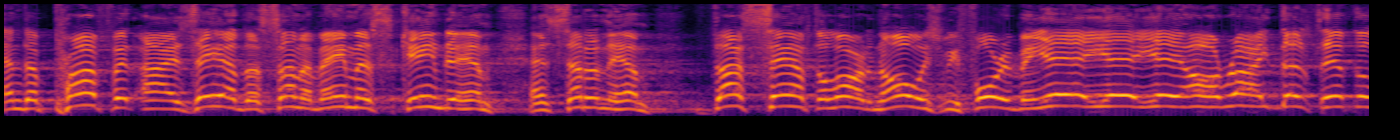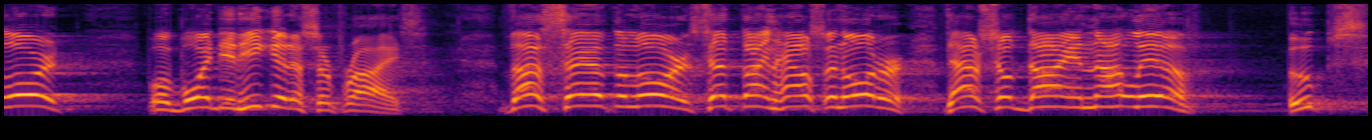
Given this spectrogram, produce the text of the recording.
And the prophet Isaiah, the son of Amos, came to him and said unto him, Thus saith the Lord. And always before him, yeah, yeah, yeah, all right, thus saith the Lord. Well, boy, did he get a surprise. Thus saith the Lord, set thine house in order, thou shalt die and not live. Oops.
